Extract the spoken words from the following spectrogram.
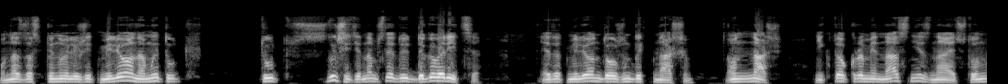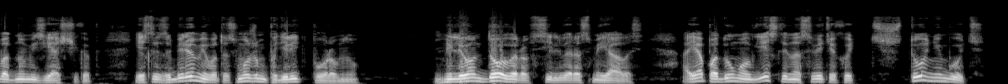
У нас за спиной лежит миллион, а мы тут... Тут, слышите, нам следует договориться. Этот миллион должен быть нашим. Он наш. Никто, кроме нас, не знает, что он в одном из ящиков. Если заберем его, то сможем поделить поровну». «Миллион долларов!» — Сильвия рассмеялась. «А я подумал, есть ли на свете хоть что-нибудь...»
